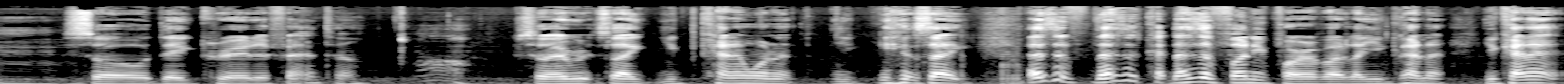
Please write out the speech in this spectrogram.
Mhm. so they created Fanta. Oh, So every, it's like you kind of want to. It's like that's a that's a that's a funny part about it. Like you kind of you kind of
